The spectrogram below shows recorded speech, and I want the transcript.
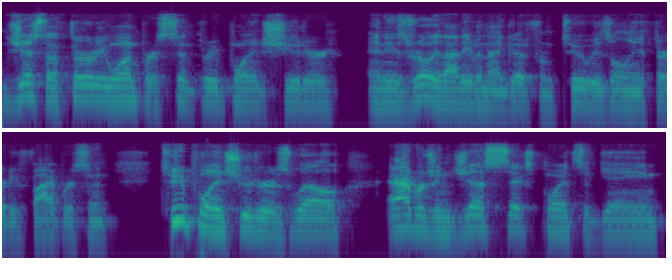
Just a 31% three point shooter and he's really not even that good from two. He's only a 35% two point shooter as well, averaging just six points a game,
